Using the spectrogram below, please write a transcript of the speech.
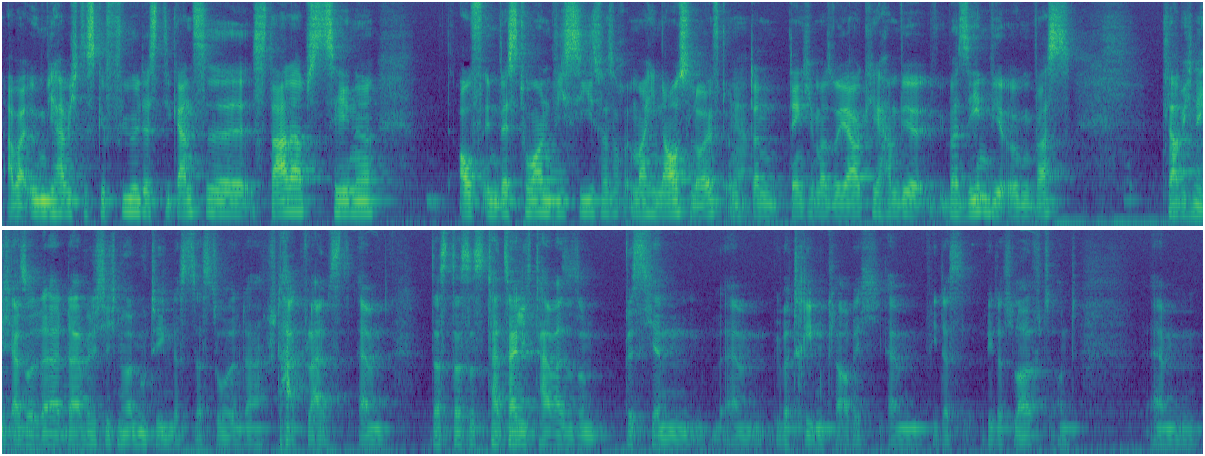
aber irgendwie habe ich das Gefühl, dass die ganze Startup-Szene auf Investoren, VCs, was auch immer hinausläuft und ja. dann denke ich immer so, ja, okay, haben wir, übersehen wir irgendwas? Glaube ich nicht. Also da, da, will ich dich nur ermutigen, dass, dass du da stark bleibst. Ähm, das, das ist tatsächlich teilweise so ein bisschen ähm, übertrieben, glaube ich, ähm, wie, das, wie das läuft. Und ähm,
